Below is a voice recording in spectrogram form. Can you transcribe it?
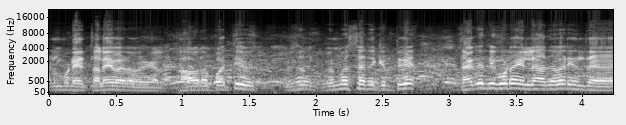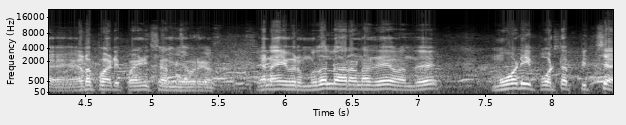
நம்முடைய தலைவர் அவர்கள். அவரை பற்றி விமர்சனிக்கிறதுக்கு தகுதி கூட இல்லாதவர் இந்த எடப்பாடி பழனிசாமி அவர்கள். ஏன்னா இவர் முதல்வரானதே வந்து மோடி போட்ட பிச்சை.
